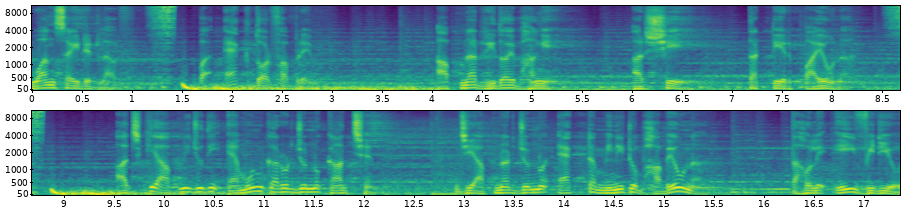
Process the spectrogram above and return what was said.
ওয়ান সাইডেড লাভ বা একতরফা প্রেম। আপনার হৃদয় ভাঙে আর সে তার টের পায়ও না। আজকে আপনি যদি এমন কারোর জন্য কাঁদছেন যে আপনার জন্য একটা মিনিটও ভাবেও না, তাহলে এই ভিডিও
